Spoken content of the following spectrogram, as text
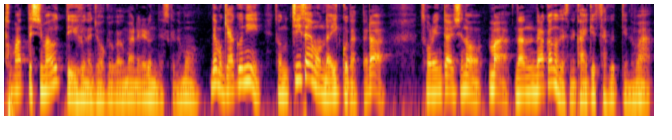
止まってしまうっていう風な状況が生まれるんですけども、でも逆に、その小さい問題1個だったら、それに対しての、まあ、何らかのですね、解決策っていうのは、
